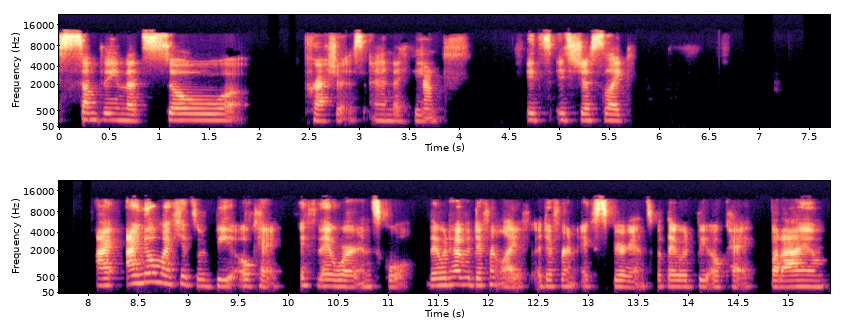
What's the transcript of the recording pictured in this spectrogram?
something that's so precious and i think yes. it's it's just like I, I know my kids would be okay if they were in school. They would have a different life, a different experience, but they would be okay. But I am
